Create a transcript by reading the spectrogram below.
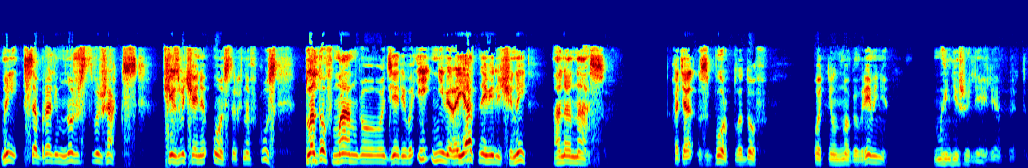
мы собрали множество жакс — чрезвычайно острых на вкус, плодов мангового дерева и невероятной величины ананасов. Хотя сбор плодов отнял много времени, Мы не жалели об этом.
